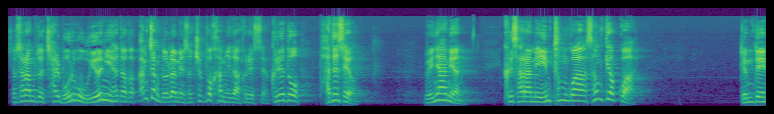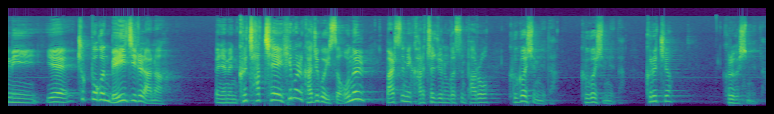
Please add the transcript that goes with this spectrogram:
저 사람도 잘 모르고 우연히 하다가 깜짝 놀라면서 축복합니다. 그랬어요. 그래도 받으세요. 왜냐하면 그 사람의 인품과 성격과 됨됨이의 축복은 매이지를 않아. 왜냐하면 그 자체의 힘을 가지고 있어. 오늘 말씀이 가르쳐 주는 것은 바로 그것입니다. 그것입니다. 그렇죠? 그것입니다.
